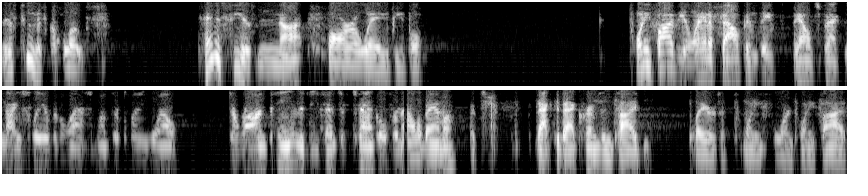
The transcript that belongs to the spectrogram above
This team is close. Tennessee is not far away, people. 25, the Atlanta Falcons, they've bounced back nicely over the last month. They're playing well. Daron Payne, the defensive tackle from Alabama. Back-to-back Crimson Tide players at 24 and 25.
